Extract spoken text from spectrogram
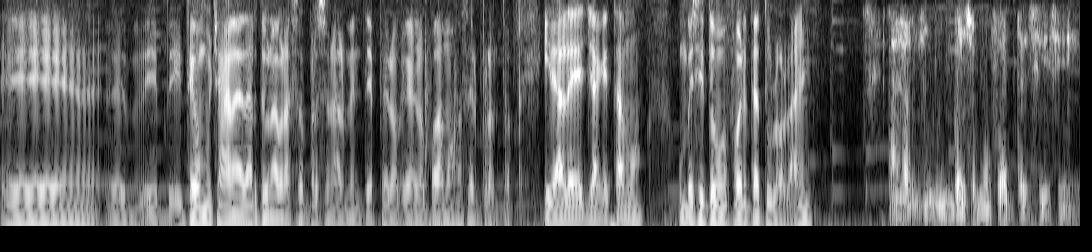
eh, eh, y, y tengo muchas ganas de darte un abrazo personalmente, espero que lo podamos hacer pronto. Y dale, ya que estamos, un besito muy fuerte a tu Lola. ¿eh? Ah, un beso muy fuerte, sí, sí.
